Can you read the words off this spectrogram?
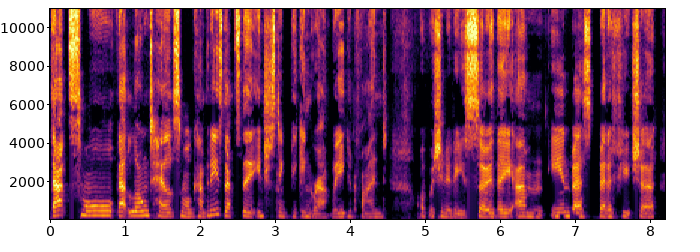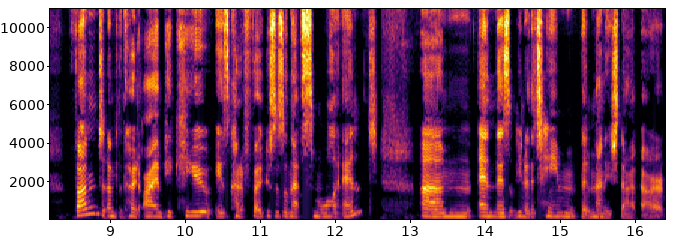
that small, that long tail of small companies, that's the interesting picking ground where you can find opportunities. So the um, eInvest Better Future fund under the code IMPQ is kind of focuses on that smaller end. Um, and there's, you know, the team that manage that are,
